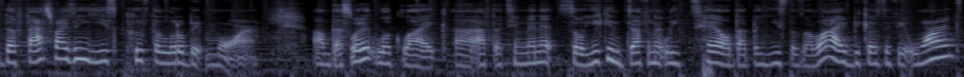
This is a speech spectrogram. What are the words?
the fast rising yeast poofed a little bit more. Um, that's what it looked like uh, after 10 minutes. So you can definitely tell that the yeast is alive because if it weren't,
